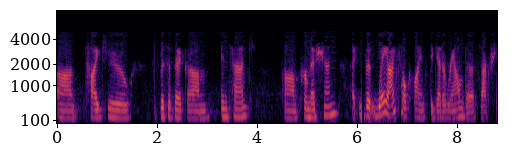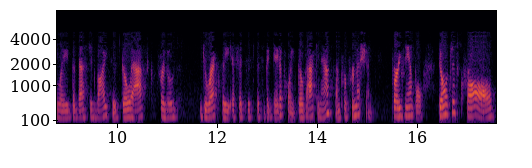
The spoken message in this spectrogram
tied to specific intent, permission, the way I tell clients to get around this, actually, the best advice is go ask for those directly if it's a specific data point. Go back and ask them for permission. For example, don't just crawl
